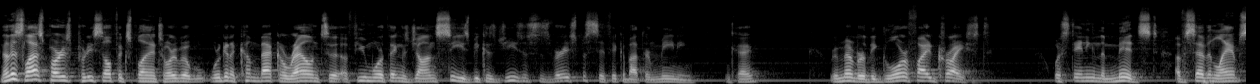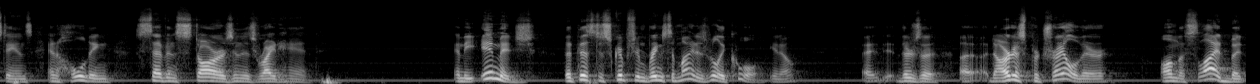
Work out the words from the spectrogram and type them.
Now, this last part is pretty self explanatory, but we're going to come back around to a few more things John sees because Jesus is very specific about their meaning. Okay? Remember, the glorified Christ was standing in the midst of seven lampstands and holding seven stars in his right hand. And the image that this description brings to mind is really cool, you know. Uh, there's a, a an artist's portrayal there on the slide, but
